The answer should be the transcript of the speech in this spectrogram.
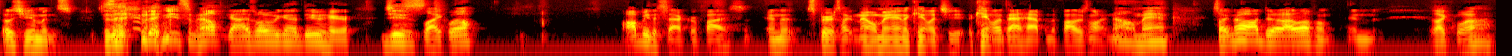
those humans, they need some help, guys. What are we going to do here? Jesus like, well, I'll be the sacrifice. And the spirit's like, no, man, I can't let you, I can't let that happen. The father's like, no, man. It's like, no, I'll do it. I love him. And like, wow.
